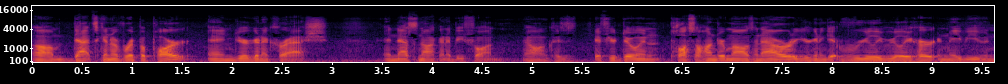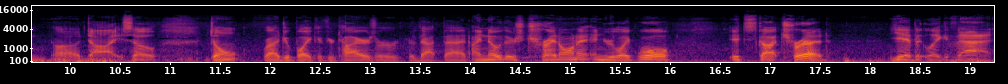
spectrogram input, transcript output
um, that's gonna rip apart and you're gonna crash, and that's not gonna be fun. Because um, if you're doing plus 100 miles an hour, you're gonna get really really hurt and maybe even uh, die. So don't ride your bike if your tires are, are that bad. I know there's tread on it and you're like, well, it's got tread. Yeah, but like that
